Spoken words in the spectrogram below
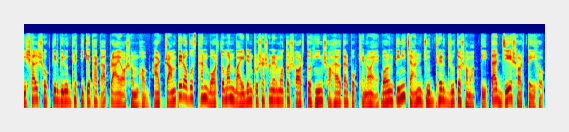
বিশাল শক্তির বিরুদ্ধে টিকে থাকা প্রায় অসম্ভব। আর ট্রাম্পের অবস্থান বর্তমান বাইডেন প্রশাসনের মতো শর্তহীন সহায়তার পক্ষে নয় বরং তিনি চান যুদ্ধের দ্রুত সমাপ্তি, তা যে শর্তেই হোক।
